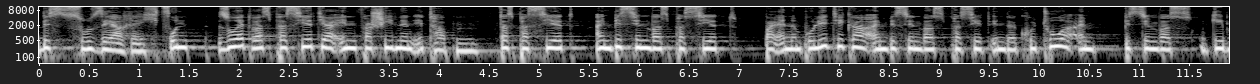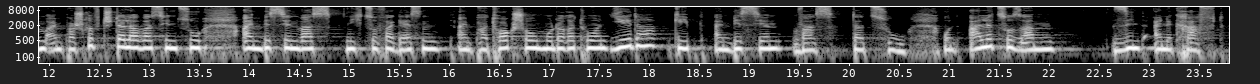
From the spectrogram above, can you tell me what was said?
bis zu sehr rechts. Und so etwas passiert ja in verschiedenen Etappen. Das passiert, ein bisschen was passiert bei einem Politiker, ein bisschen was passiert in der Kultur, ein bisschen was geben ein paar Schriftsteller was hinzu, ein bisschen was, nicht zu vergessen, ein paar Talkshow-Moderatoren. Jeder gibt ein bisschen was dazu. Und alle zusammen sind eine Kraft.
